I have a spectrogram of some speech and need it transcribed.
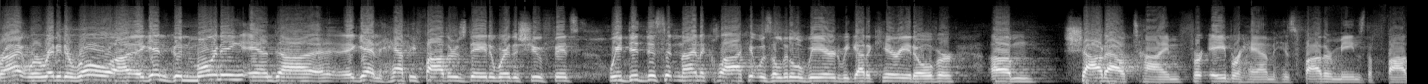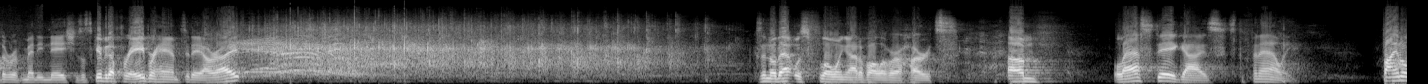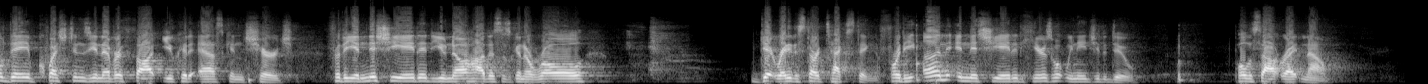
All right, we're ready to roll. Uh, again, good morning, and uh, again, happy Father's Day to where the shoe fits. We did this at 9 o'clock. It was a little weird. We got to carry it over. Um, shout out time for Abraham. His father means the father of many nations. Let's give it up for Abraham today, all right? Because I know that was flowing out of all of our hearts. Um, last day, guys, it's the finale. Final day of questions you never thought you could ask in church. For the initiated, you know how this is going to roll. Get ready to start texting. For the uninitiated, here's what we need you to do pull this out right now.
